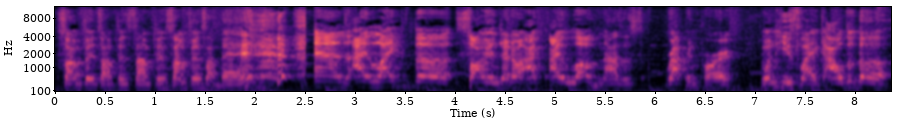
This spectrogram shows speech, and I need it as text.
something, something, something, something, something. and I like the song in general. I, I love Nas's rapping part when he's like out of the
